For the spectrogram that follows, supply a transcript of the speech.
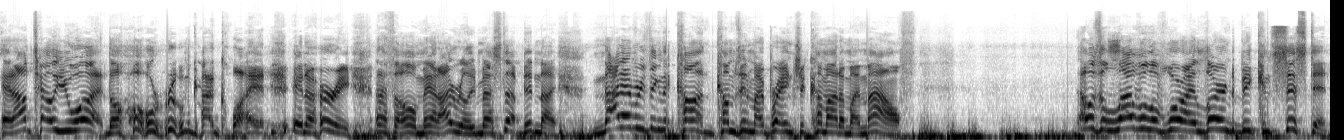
And I'll tell you what the whole room got quiet in a hurry and I thought oh man I really messed up didn't I? Not everything that com- comes in my brain should come out of my mouth. That was a level of where I learned to be consistent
